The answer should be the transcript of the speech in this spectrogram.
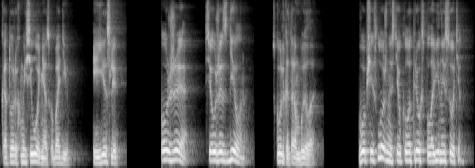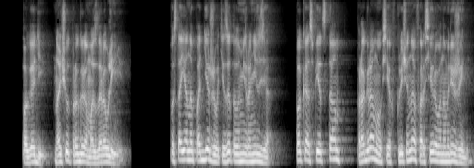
которых мы сегодня освободим. И если... Уже. Все уже сделано. Сколько там было? В общей сложности около трех с половиной сотен. Погоди, насчет программы оздоровления. Постоянно поддерживать из этого мира нельзя. Пока спец там, программа у всех включена в форсированном режиме.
